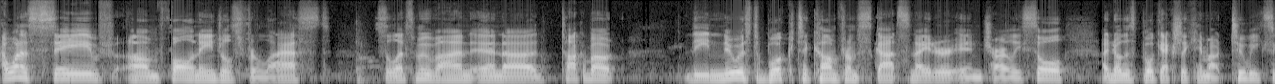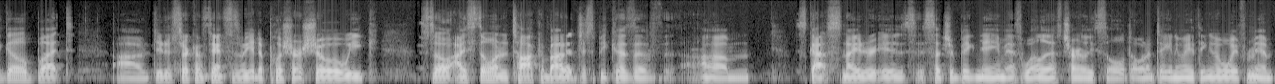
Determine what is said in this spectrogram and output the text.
I want to save um, Fallen Angels for last, so let's move on and uh, talk about the newest book to come from Scott Snyder and Charlie Soule. I know this book actually came out two weeks ago, but uh, due to circumstances, we had to push our show a week. So I still want to talk about it just because of um, Scott Snyder is is such a big name, as well as Charlie Soule. Don't want to take anything away from him.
